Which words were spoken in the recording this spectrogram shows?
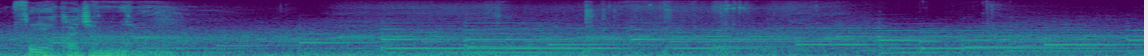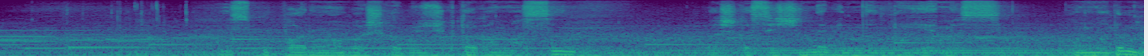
Yoksa yakacağım ben onu. Nasıl bu parmağa başka bir yüzük takamazsın, başkası için de bindallı yiyemezsin. Anladın mı?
